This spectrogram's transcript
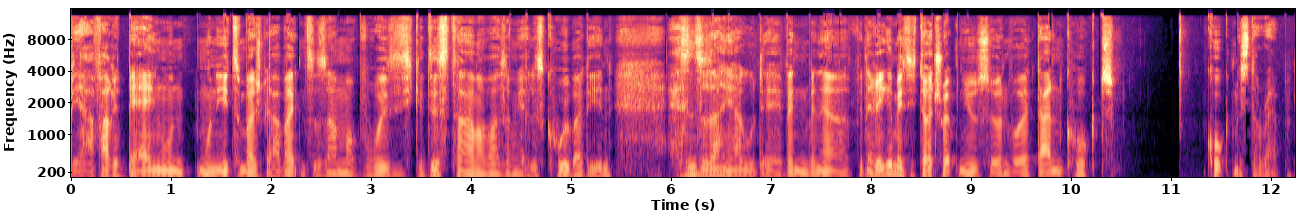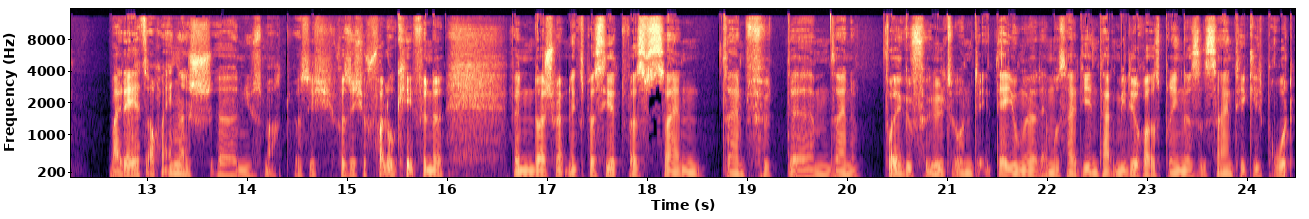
Ja, Farid Bang und Monet zum Beispiel arbeiten zusammen, obwohl sie sich gedisst haben, aber ist irgendwie alles cool bei denen. Es sind so Sachen, ja gut, ey, wenn, wenn ihr, wenn ihr regelmäßig Deutschrap-News hören wollt, dann guckt, guckt Mr. Rap weil der jetzt auch Englisch äh, News macht, was ich was ich voll okay finde, wenn in Deutschland nichts passiert, was sein sein ähm, seine Folge füllt und der Junge, der muss halt jeden Tag ein Video rausbringen, das ist sein täglich Brot.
